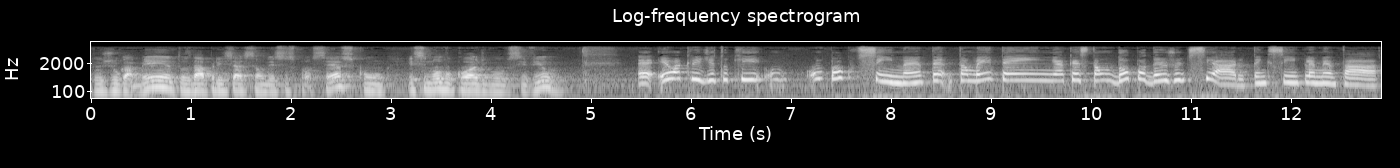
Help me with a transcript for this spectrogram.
dos julgamentos, da apreciação desses processos com esse novo Código Civil? É, eu acredito que um, um pouco sim, né? Tem, também tem a questão do poder judiciário, tem que se implementar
